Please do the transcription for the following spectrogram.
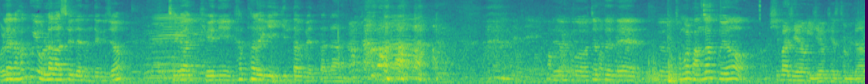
원래는 한국에 올라갔어야 되는데 그죠? 제가 괜히 카타르에게 이긴다고 했다가 네, 뭐 어쨌든 네, 그 정말 반갑고요. 심화재형 이재영 캐스터입니다.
